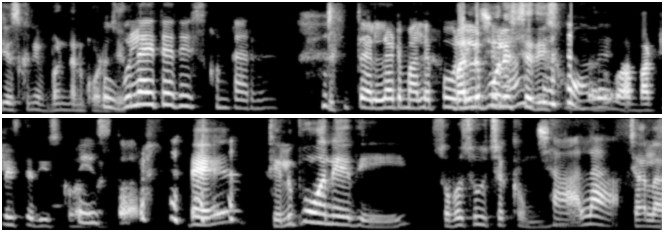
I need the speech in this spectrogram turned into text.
చేసుకుని ఇవ్వండి అని కూడా. పువ్వులు అయితే తీసుకుంటారు. తెల్లటి మల్లె మల్లె పూలు ఇస్తే తీసుకుంటారు. బట్టలు ఇస్తే తీసుకోవాలి తీసుకోరు. అంటే తెలుపు అనేది శుభసూచకం చాలా. చాలా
